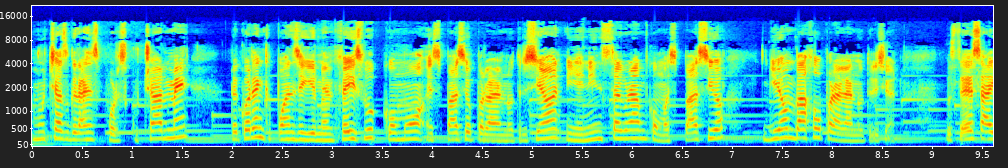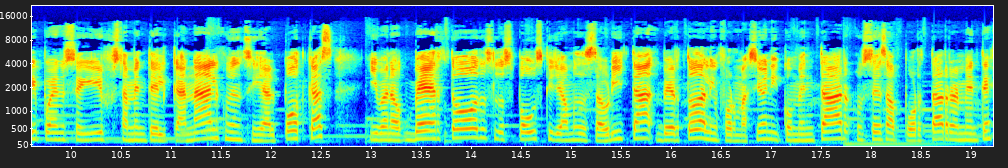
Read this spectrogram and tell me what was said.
Muchas gracias por escucharme. Recuerden que pueden seguirme en Facebook como Espacio para la Nutrición y en Instagram como Espacio guion bajo para la Nutrición. Ustedes ahí pueden seguir justamente el canal, pueden seguir al podcast y bueno, ver todos los posts que llevamos hasta ahorita, ver toda la información y comentar, ustedes aportar realmente,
